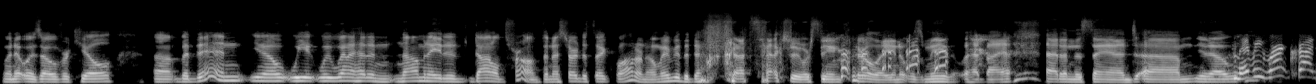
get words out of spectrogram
when it was overkill. Uh, but then, you know, we we went ahead and nominated Donald Trump, and I started to think, well, I don't know, maybe the Democrats actually were seeing clearly, and it was me that had my head in the sand. Um, you know, maybe we weren't crying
